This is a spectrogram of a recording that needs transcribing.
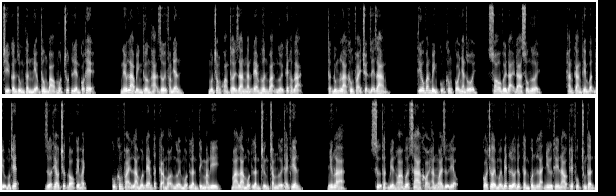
Chỉ cần dùng thần niệm thông báo một chút liền có thể. Nếu là bình thường hạ giới phạm nhân, muốn trong khoảng thời gian ngắn đem hơn vạn người kết hợp lại, thật đúng là không phải chuyện dễ dàng. Tiêu văn bình cũng không có nhàn rỗi, so với đại đa số người, hắn càng thêm bận bịu muốn chết. Dựa theo trước đó kế hoạch, cũng không phải là muốn đem tất cả mọi người một lần tính mang đi mà là một lần chừng trăm người thay phiên. Nhưng là, sự thật biến hóa vượt xa khỏi hắn ngoài dự liệu. Có trời mới biết lựa đức thần quân lại như thế nào thuyết phục chúng thần.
